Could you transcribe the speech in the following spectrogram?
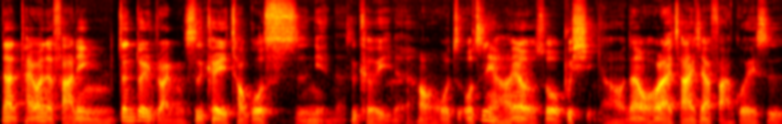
那台湾的法令针对卵是可以超过十年的，是可以的。我我之前好像有说不行，然后，但我后来查一下法规是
